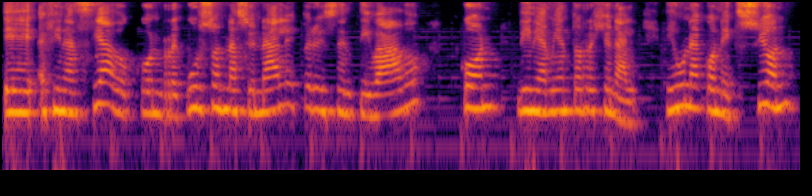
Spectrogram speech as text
eh, financiado con recursos nacionales, pero incentivado con lineamiento regional. Es una conexión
